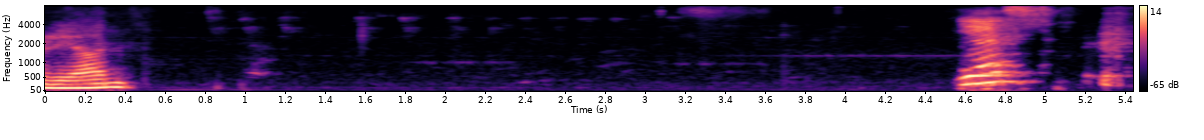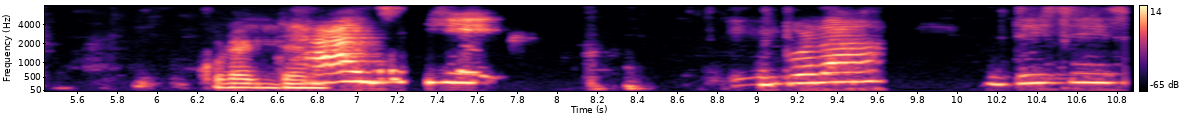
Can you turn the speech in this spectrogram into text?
Rian yes correct then has he Ibra this is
